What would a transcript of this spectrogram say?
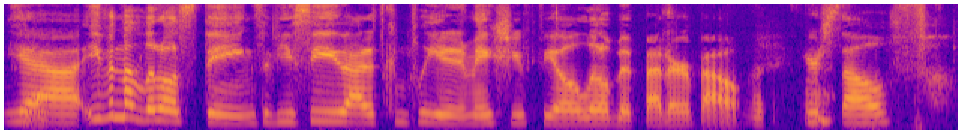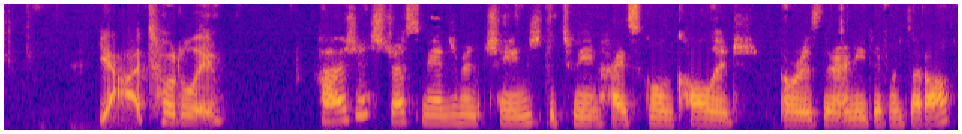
Yeah, even the littlest things. If you see that it's completed, it makes you feel a little bit better about yourself. Yeah, totally. How has your stress management changed between high school and college, or is there any difference at all?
